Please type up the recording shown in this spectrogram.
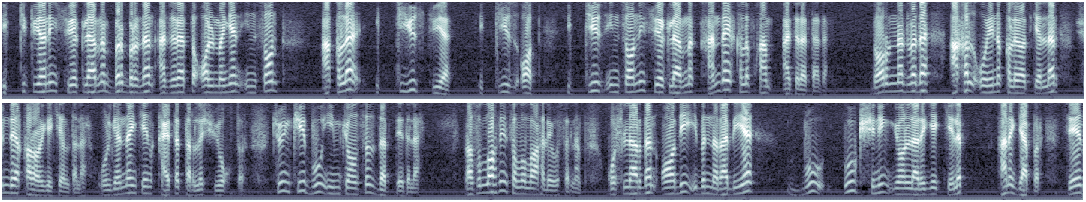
Ikki tuyaning suyaklarini bir biridan ajrata olmagan inson aqli ikki yuz tuya ikki yuz ot ikki yuz insonning suyaklarini qanday qilib ham ajratadi? Dorunnadvada aql o'yini qilayotganlar shunday qarorga keldilar. O'lgandan keyin qayta tirilish yo'qdir. Chunki bu imkonsizdir dedilar. Rasulullohning sollallohu alayhi vasallam qo'shnilaridan odiy ibn rabiya bu u kishining yonlariga kelib qani gapir sen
